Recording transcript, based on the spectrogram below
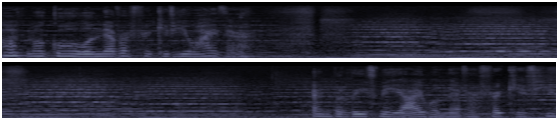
Fatmagul will never forgive you either. And believe me, I will never forgive you.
